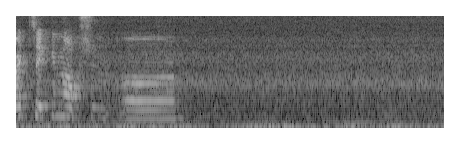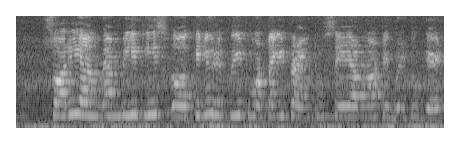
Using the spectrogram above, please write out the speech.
but second option uh, sorry I'm Emily please uh, can you repeat what are you trying to say? I'm not able to get.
